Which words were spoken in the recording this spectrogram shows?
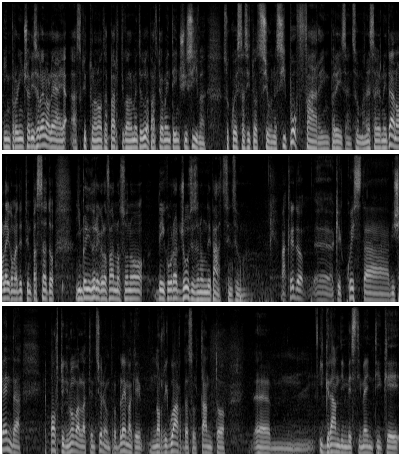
in provincia di Salerno. Lei ha scritto una nota particolarmente dura, particolarmente incisiva su questa situazione. Si può fare impresa insomma, nel Salernitano? Lei come ha detto in passato gli imprenditori che lo fanno sono dei coraggiosi se non dei pazzi. Insomma. Ma credo eh, che questa vicenda porti di nuovo all'attenzione un problema che non riguarda soltanto ehm, i grandi investimenti che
